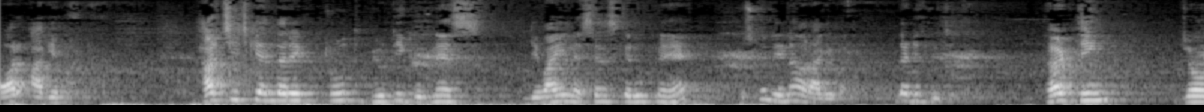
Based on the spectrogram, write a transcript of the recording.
और आगे बढ़ना। हर चीज़ के अंदर एक truth beauty goodness divine essence के रूप में है, उसको लेना और आगे बढ़ना। That is visit third thing जो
